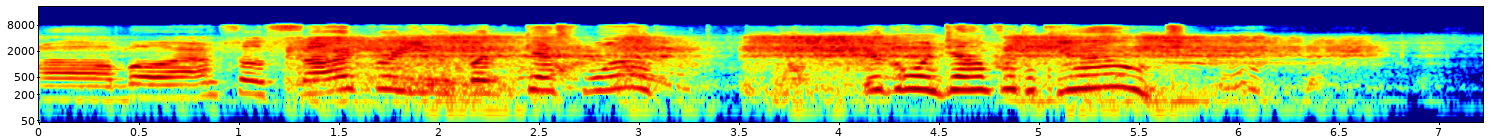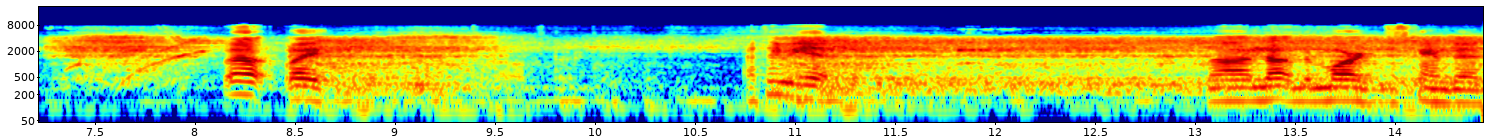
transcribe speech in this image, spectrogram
Oh boy, I'm so sorry for you, but guess what? You're going down for the count. Well, wait. I think we get. No, no, the mark just came down.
